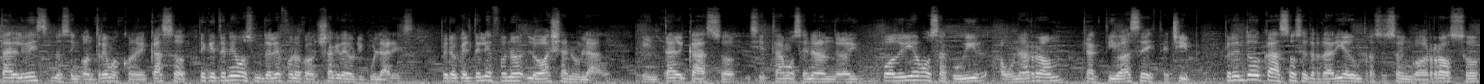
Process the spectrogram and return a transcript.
tal vez nos encontremos con el caso de que tenemos un teléfono con jack de auriculares, pero que el teléfono lo haya anulado. En tal caso, y si estamos en Android, podríamos acudir a una ROM que activase este chip. Pero en todo caso se trataría de un proceso engorroso,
